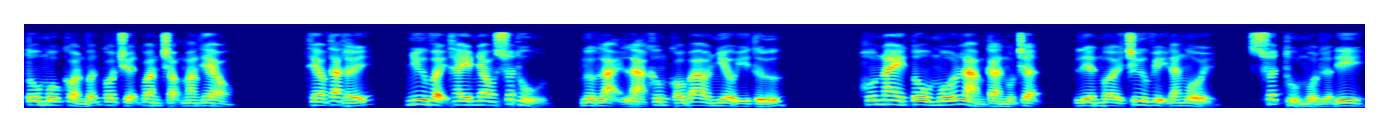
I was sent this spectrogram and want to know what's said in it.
tô mô còn vẫn có chuyện quan trọng mang theo. Theo ta thấy, như vậy thay nhau xuất thủ ngược lại là không có bao nhiêu ý tứ. Hôm nay tô mỗ làm càn một trận, liền mời chư vị đang ngồi, xuất thủ một lượt đi.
